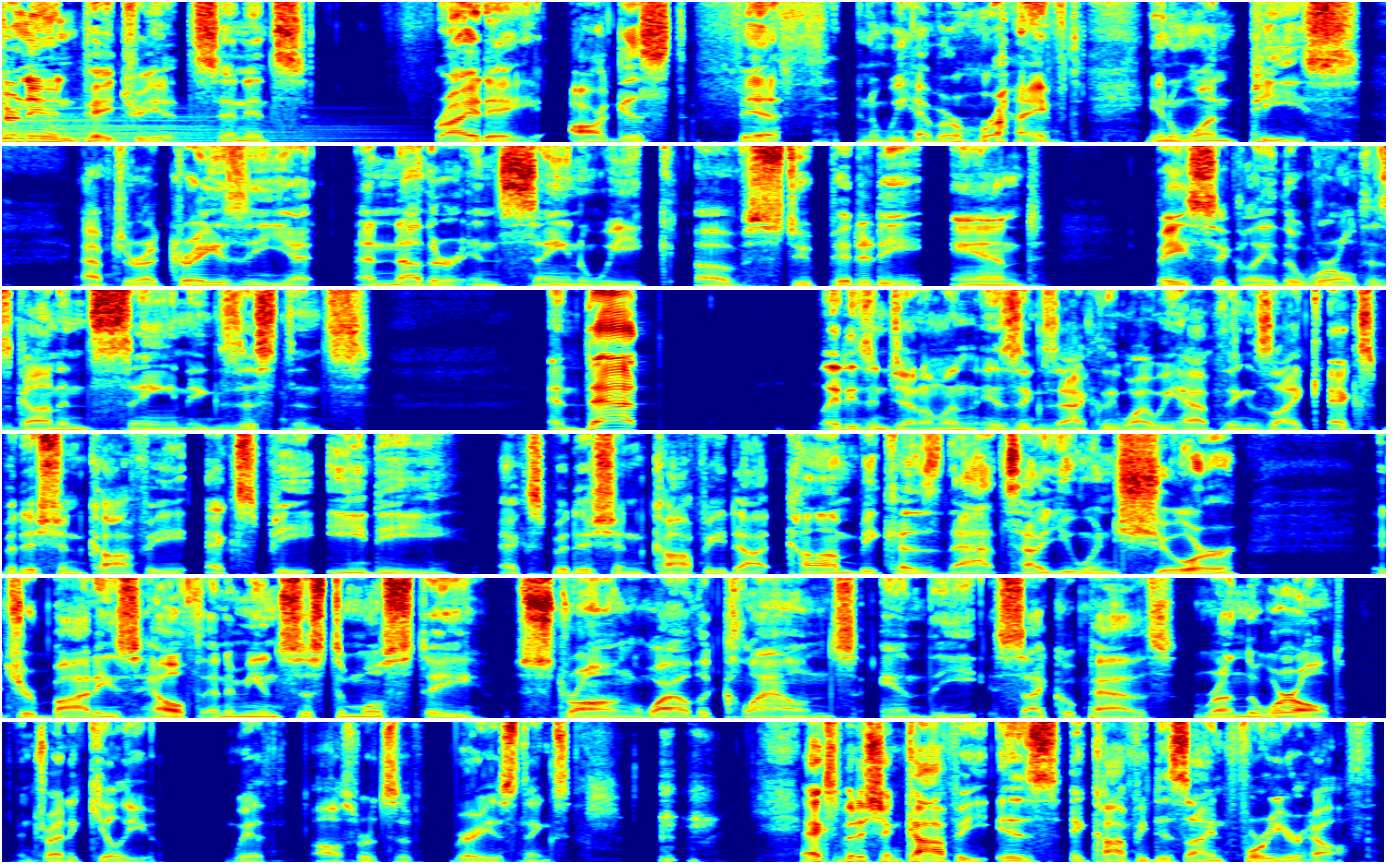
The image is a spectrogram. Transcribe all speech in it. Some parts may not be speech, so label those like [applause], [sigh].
Afternoon, Patriots. And it's Friday, August 5th, and we have [laughs] arrived in one piece after a crazy yet another insane week of stupidity and basically the world has gone insane existence. And that, ladies and gentlemen, is exactly why we have things like Expedition Coffee, XPED, expeditioncoffee.com, because that's how you ensure that your body's health and immune system will stay strong while the clowns and the psychopaths run the world and try to kill you with all sorts of various things. [clears throat] Expedition Coffee is a coffee designed for your health.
